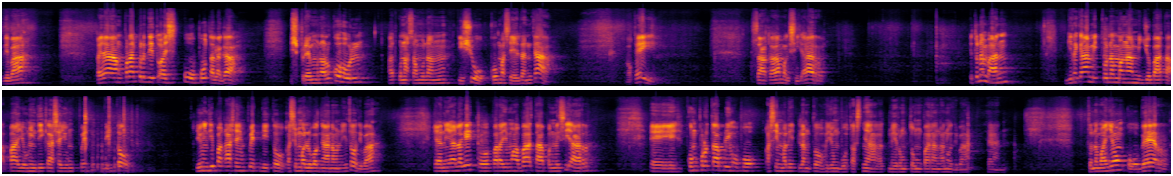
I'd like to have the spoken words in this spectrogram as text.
Di ba? Kaya ang proper dito ay uupo talaga. Spray mo ng alcohol at punasan mo ng tissue kung maselan ka. Okay. Saka mag-CR. Ito naman, ginagamit ko ng mga medyo bata pa, yung hindi kasya yung puwet dito. Yung hindi pa kasya yung puwet dito, kasi maluwag nga naman ito, di ba? Kaya nilalagay ito para yung mga bata, pag nag-CR, eh, komportable yung upo kasi malit lang to yung butas niya at mayroong tong parang ano, di ba? Yan. Ito naman yung cover.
